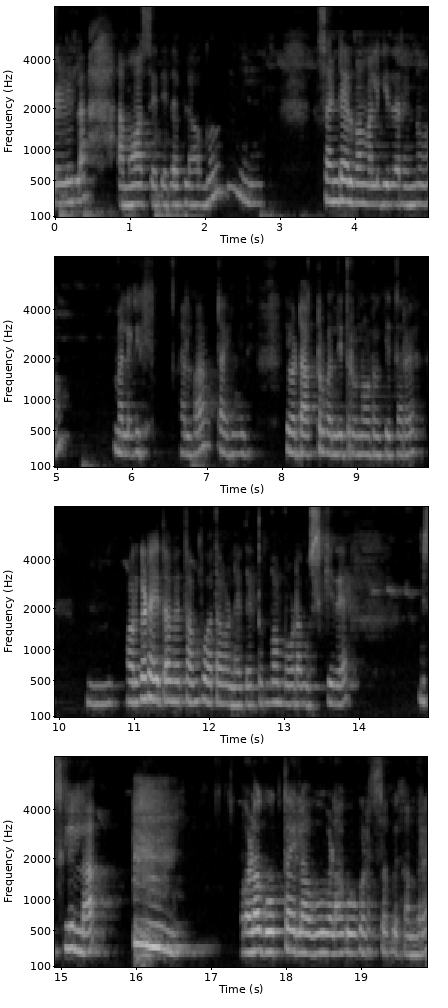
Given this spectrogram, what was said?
ಹೇಳಿಲ್ಲ. ಅಮಾವಾಸ್ಯೆದಿದೆ ಬ್ಲಾಗು ಸಂಡೇ ಅಲ್ವಾ ಮಲಗಿದ್ದಾರೆ ಇನ್ನೂ? ಮಲಗಲಿ ಅಲ್ವಾ? ಟೈಮ್ ಇದೆ. ಇವಾಗ ಡಾಕ್ಟ್ರು ಬಂದಿದ್ದರು ನೋಡೋಗಿದ್ದಾರೆ. ಹೊರಗಡೆ ಇದ್ದಾವೆ, ತಂಪು ವಾತಾವರಣ ಇದೆ, ತುಂಬ ಮೋಡ ಮುಸುಕಿದೆ. ಬಿಸಿಲಿಲ್ಲ. ಒಳಗೆ ಹೋಗ್ತಾ ಇಲ್ಲ, ಅವು ಒಳಗೆ ಹೋಗಡ್ಸಬೇಕಂದ್ರೆ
